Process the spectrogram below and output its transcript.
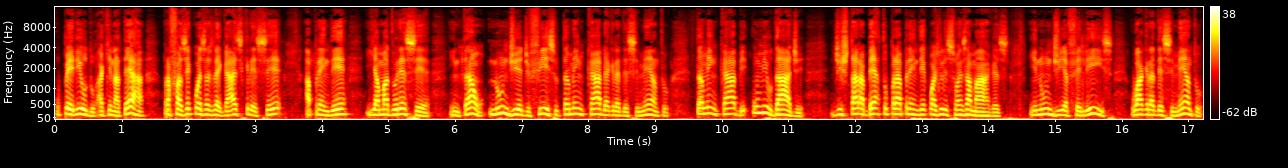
o período aqui na Terra para fazer coisas legais, crescer, aprender e amadurecer. Então, num dia difícil, também cabe agradecimento, também cabe humildade de estar aberto para aprender com as lições amargas. E num dia feliz, o agradecimento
